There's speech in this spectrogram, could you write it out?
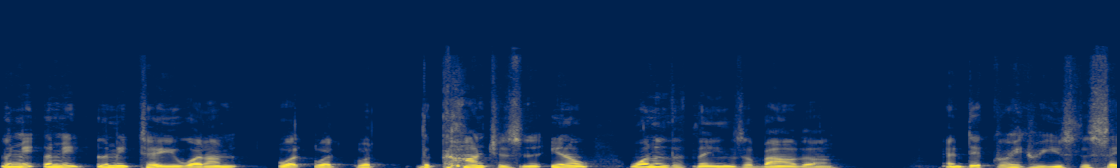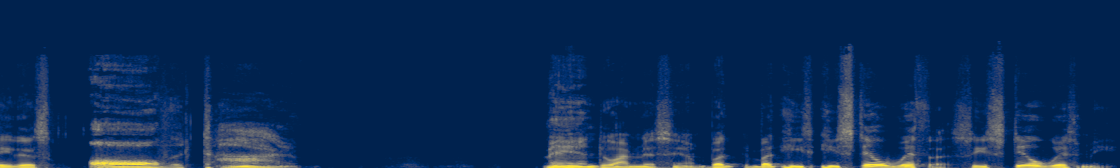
Let me let me let me tell you what I'm what what what the consciousness. You know, one of the things about uh, and Dick Gregory used to say this all the time. Man, do I miss him. But but he's he's still with us. He's still with me.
